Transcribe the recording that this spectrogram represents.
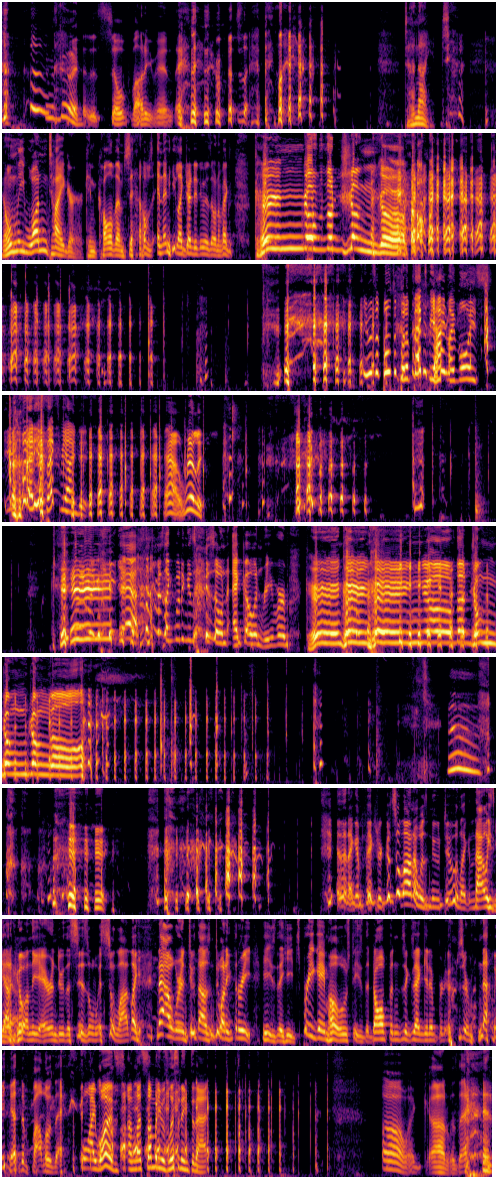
It was good. It was so funny, man. And then there was like- Tonight, only one tiger can call themselves. And then he like tried to do his own effects. King of the jungle. he was supposed to put effects behind my voice. He didn't put any effects behind it. Oh, really? yeah, he was like putting his, his own and reverb. King, king, king of the jung, jung, jungle. And then I can picture because Solana was new too. Like now he's got to Yeah. go on the air and do the sizzle with Solana. Like now we're in 2023. He's the Heat's pregame host. He's the Dolphins executive producer. But now he had to follow that. Well, I was, unless somebody was listening to that. Oh my God, was that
